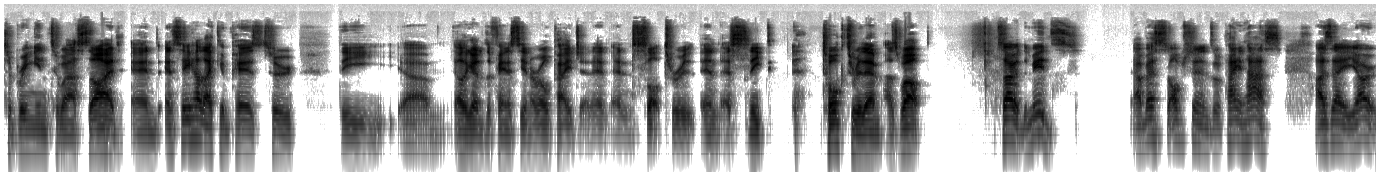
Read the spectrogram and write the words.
to bring into our side and and see how that compares to the um, I'll go to the fantasy NRL page and, and, and slot through and, sneak talk through them as well. So the mids, our best options were Payne Haas, Isaah Yeo,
